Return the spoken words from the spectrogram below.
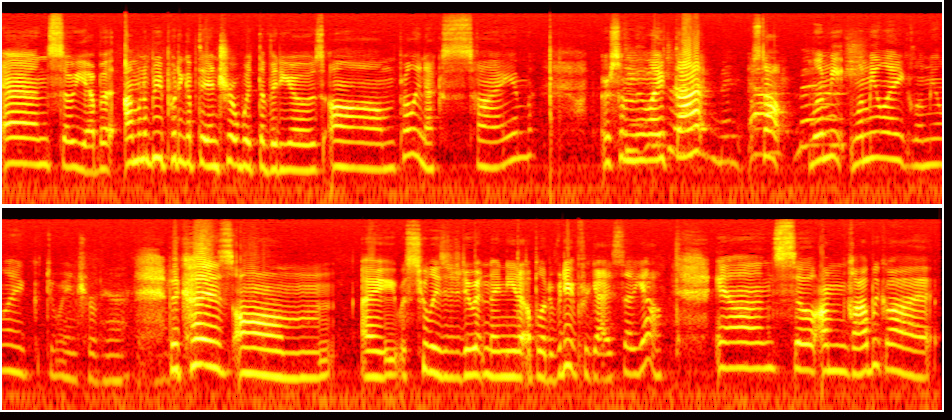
And so yeah, but I'm gonna be putting up the intro with the videos um probably next time or something like that. Stop. Let me let me like let me like do my intro here because um I was too lazy to do it and I need to upload a video for you guys. So yeah, and so I'm glad we got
